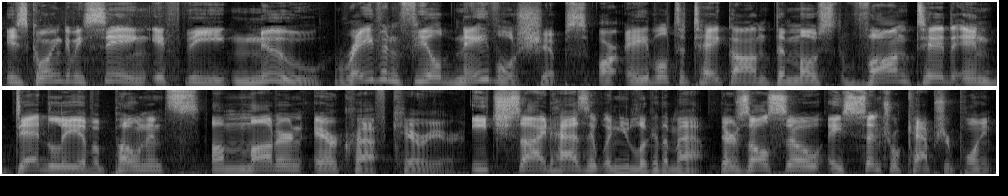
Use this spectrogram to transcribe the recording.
is going to be seeing if the new Ravenfield naval ships are able to take on the most vaunted and deadly of opponents, a modern aircraft carrier. Each side has it when you look at the map. There's also a central capture point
